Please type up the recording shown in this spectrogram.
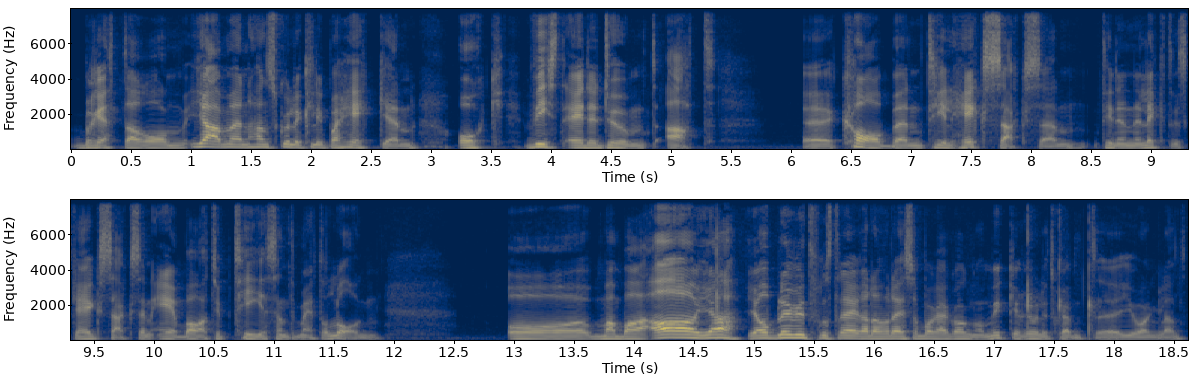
berättar om, ja men han skulle klippa häcken och visst är det dumt att eh, kabeln till häcksaxen, till den elektriska häcksaxen, är bara typ 10 cm lång. Och man bara, ah ja, jag har blivit frustrerad över det så många gånger. Mycket roligt skämt, eh, Johan Glans.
